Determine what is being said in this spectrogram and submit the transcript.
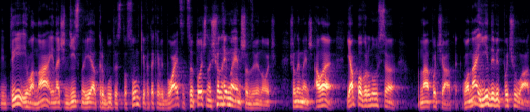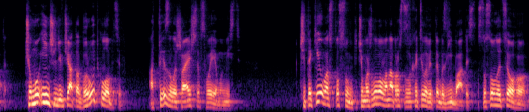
і ти, і вона, іначе дійсно є атрибути стосунків, і таке відбувається, це точно щонайменше дзвіночок. Щонайменше. Але я повернувся на початок. Вона їде відпочивати. Чому інші дівчата беруть хлопців, а ти залишаєшся в своєму місці? Чи такі у вас стосунки? Чи можливо вона просто захотіла від тебе з'їбатись? Стосовно цього,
